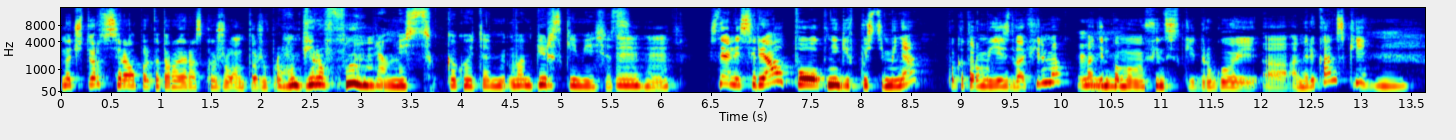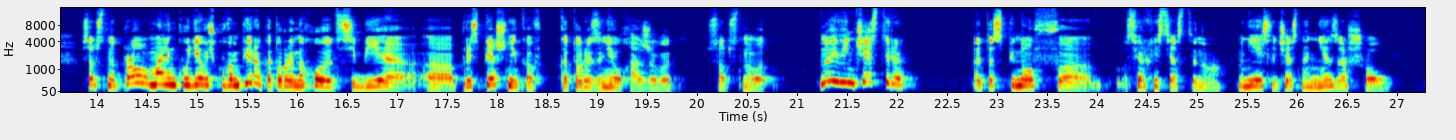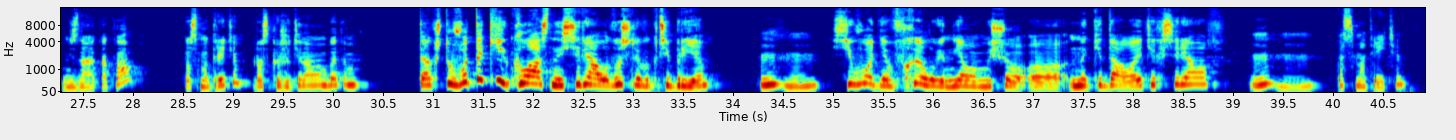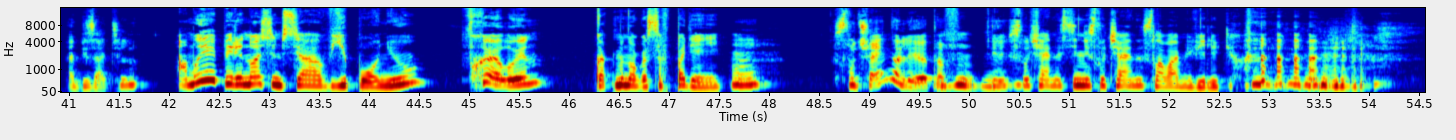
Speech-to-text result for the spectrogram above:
Но четвертый сериал, про который я расскажу, он тоже про вампиров. Прям месяц какой-то вампирский месяц. Мгм. Сняли сериал по книге «Впусти меня», по которому есть два фильма. Один, Мгм. по-моему, финский, другой а, американский. Мгм. Собственно, про маленькую девочку-вампира, которая находит себе э, приспешников, которые за ней ухаживают. Собственно, вот. Ну и Винчестеры. Это спин сверхъестественного. Мне, если честно, не зашел. Не знаю, как вам. Посмотрите, расскажите нам об этом. Так что вот такие классные сериалы вышли в октябре. Мгм. Сегодня в Хэллоуин я вам еще э, накидала этих сериалов. Мгм. Посмотрите. Обязательно. А мы переносимся в Японию, в Хэллоуин. Как много совпадений. М. Случайно ли это? Мгм. Случайности не случайны словами великих.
